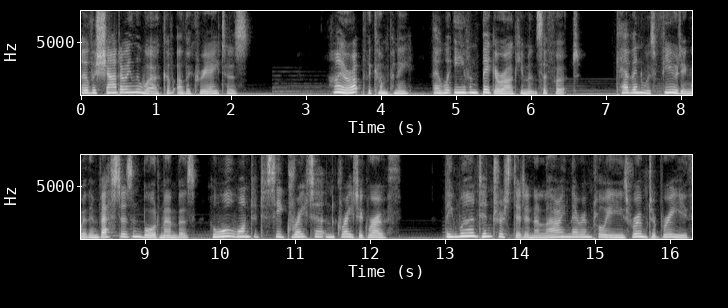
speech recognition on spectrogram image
overshadowing the work of other creators. Higher up the company, there were even bigger arguments afoot. Kevin was feuding with investors and board members who all wanted to see greater and greater growth. They weren't interested in allowing their employees room to breathe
